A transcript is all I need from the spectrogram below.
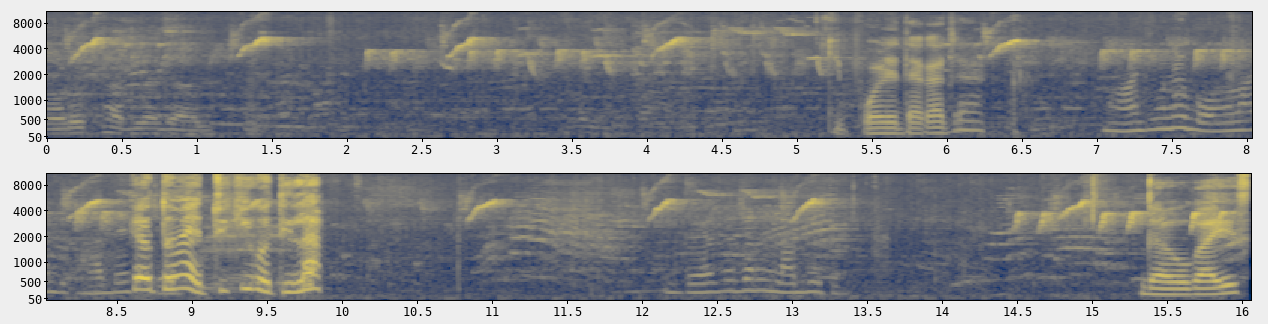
বড় খাবলা জাল কি পরে দেখা যাক। মাছ মনে বড় মাছ ভাবে এ তুমি তুই কি করতি লাভ দেখো গাইস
